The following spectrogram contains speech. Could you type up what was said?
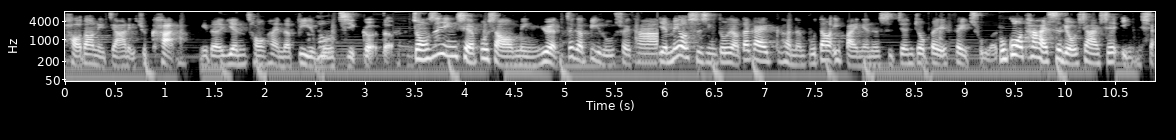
跑到你家里去看你的烟囱和你的壁炉几个的。总之引起了不少民怨。这个壁炉税它也没有实行多久，大概可能不到一百年的时间就被废除了。不过它还是留下一些影响。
